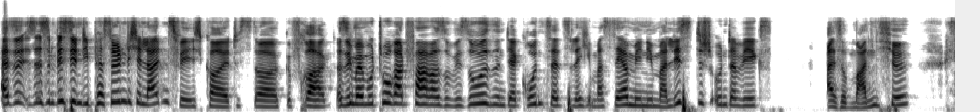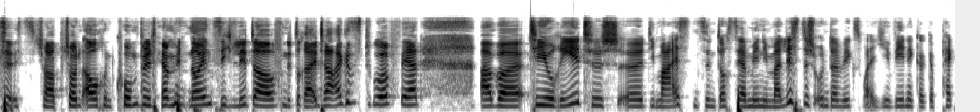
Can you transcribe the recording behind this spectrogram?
also es ist ein bisschen die persönliche Leidensfähigkeit ist da gefragt. Also ich meine, Motorradfahrer sowieso sind ja grundsätzlich immer sehr minimalistisch unterwegs also manche. Ich habe schon auch einen Kumpel, der mit 90 Liter auf eine Dreitagestour fährt. Aber theoretisch, äh, die meisten sind doch sehr minimalistisch unterwegs, weil je weniger Gepäck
